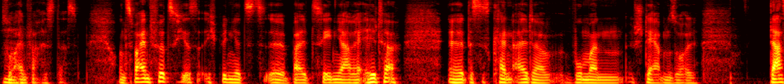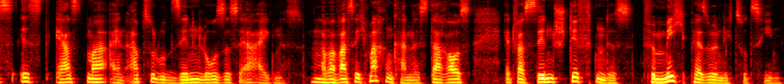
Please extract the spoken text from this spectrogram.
So hm. einfach ist das. Und 42 ist, ich bin jetzt äh, bald zehn Jahre älter, äh, das ist kein Alter, wo man sterben soll das ist erstmal ein absolut sinnloses Ereignis. Mhm. Aber was ich machen kann, ist daraus etwas Sinnstiftendes für mich persönlich zu ziehen.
